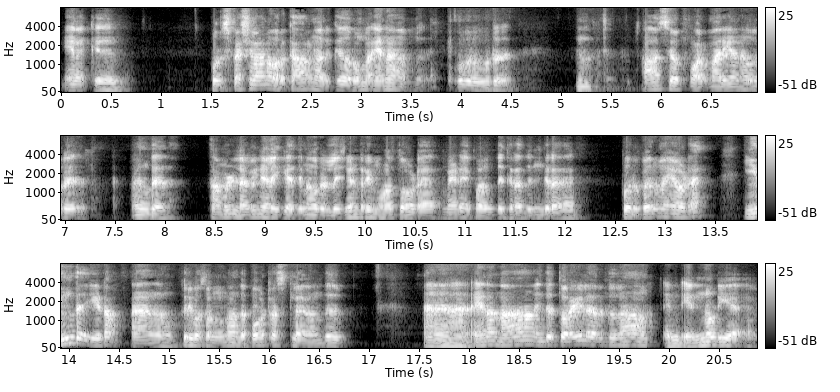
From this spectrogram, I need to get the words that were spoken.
எனக்கு ஒரு ஸ்பெஷலான ஒரு காரணம் இருக்கு. ரொம்ப ஏன்னா ஒரு ஒரு ஆசியோகுமார் மாதிரியான ஒரு இந்த தமிழ் நவீன இலக்கியத்தின் ஒரு லெஜெண்டரி முகத்தோட மேடை பகிர்ந்துக்கிறதுங்கிற ஒரு பெருமையோட இந்த இடம் ஆஹ் குறிப்பா சொல்லணும்னா அந்த போர்ட்ரஸ்ட்ல வந்து ஏன்னா நான் இந்த துறையில இருந்து தான் என்- என்னுடைய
